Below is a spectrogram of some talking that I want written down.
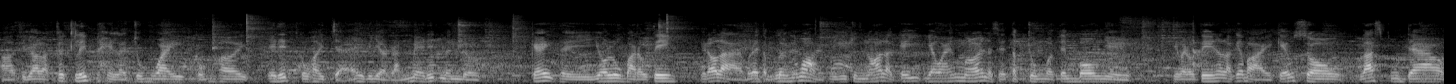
Ờ, thì do là cái clip này là chung quay cũng hơi edit cũng hơi trễ thì bây giờ rảnh mới edit lên được. Cái thì vô luôn bài đầu tiên thì đó là bữa nay tập lưng đúng không? Thì như chung nói là cái giáo án mới là sẽ tập trung vào tempo nhiều. Thì bài đầu tiên đó là cái bài kéo xô last pull down.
